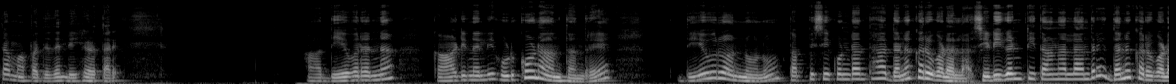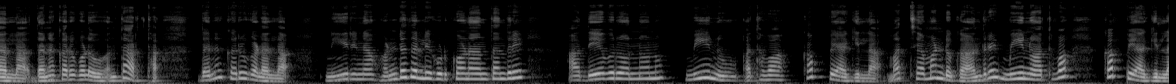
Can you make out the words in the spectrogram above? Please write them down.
ತಮ್ಮ ಪದ್ಯದಲ್ಲಿ ಹೇಳ್ತಾರೆ. ಆ ದೇವರನ್ನು ಕಾಡಿನಲ್ಲಿ ಹುಡ್ಕೋಣ ಅಂತಂದರೆ ದೇವರು ಅನ್ನೋನು ತಪ್ಪಿಸಿಕೊಂಡಂತಹ ದನಕರುಗಳಲ್ಲ. ಸಿಡಿಗಂಟಿ ತಾನಲ್ಲ ಅಂದರೆ ದನಕರುಗಳಲ್ಲ. ದನಕರುಗಳು ಅಂತ ಅರ್ಥ. ದನಕರುಗಳಲ್ಲ. ನೀರಿನ ಹೊಂಡದಲ್ಲಿ ಹುಡ್ಕೋಣ ಅಂತಂದರೆ ಆ ದೇವರು ಅನ್ನೋನು ಮೀನು ಅಥವಾ ಕಪ್ಪೆ ಆಗಿಲ್ಲ. ಮತ್ಸ್ಯ ಮಂಡುಕ ಅಂದರೆ ಮೀನು ಅಥವಾ ಕಪ್ಪೆ ಆಗಿಲ್ಲ.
